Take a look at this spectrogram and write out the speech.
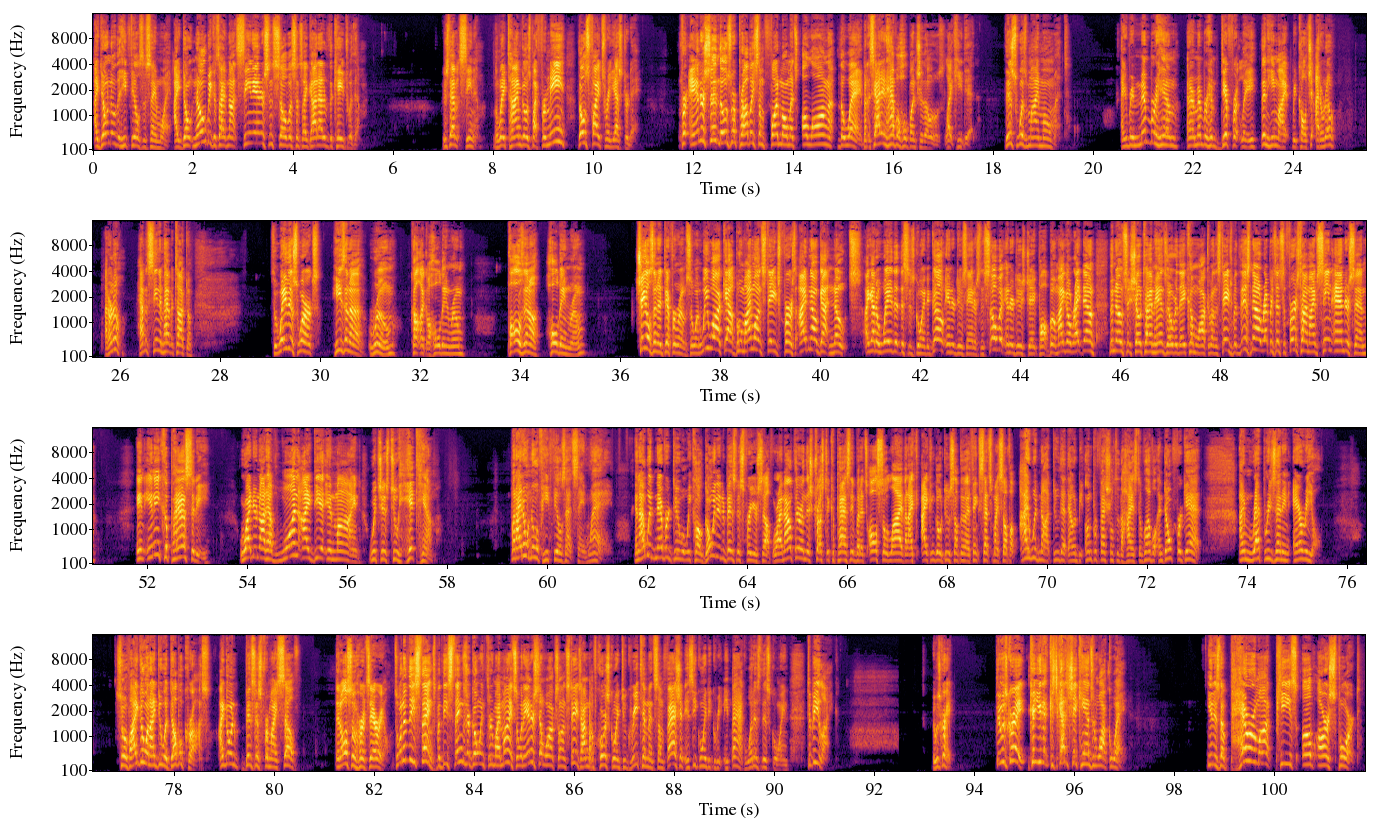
I don't know that he feels the same way. I don't know because I have not seen Anderson Silva since I got out of the cage with him. Just haven't seen him. The way time goes by. For me, those fights were yesterday. For Anderson, those were probably some fun moments along the way. But see, I didn't have a whole bunch of those like he did. This was my moment. I remember him and I remember him differently than he might recall. I don't know. I don't know. Haven't seen him, haven't talked to him. So the way this works, he's in a room, called like a holding room. Paul's in a holding room. Chael's in a different room. So when we walk out, boom, I'm on stage first. I've now got notes. I got a way that this is going to go. Introduce Anderson Silva, introduce Jake Paul. Boom. I go right down the notes that Showtime hands over. They come walking on the stage. But this now represents the first time I've seen Anderson in any capacity where I do not have one idea in mind, which is to hit him. But I don't know if he feels that same way. And I would never do what we call going into business for yourself, where I'm out there in this trusted capacity, but it's also live and I, I can go do something that I think sets myself up. I would not do that. That would be unprofessional to the highest of level. And don't forget, I'm representing Ariel. So if I go and I do a double cross, I go in business for myself. It also hurts Ariel. It's one of these things, but these things are going through my mind. So when Anderson walks on stage, I'm of course going to greet him in some fashion. Is he going to greet me back? What is this going to be like? It was great. It was great because you, you got to shake hands and walk away. It is the paramount piece of our sport.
